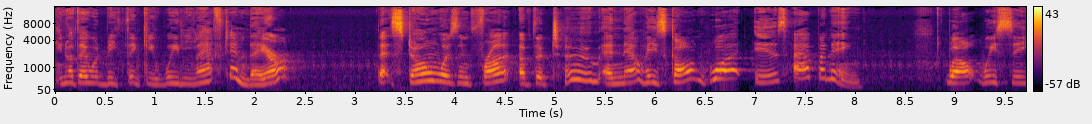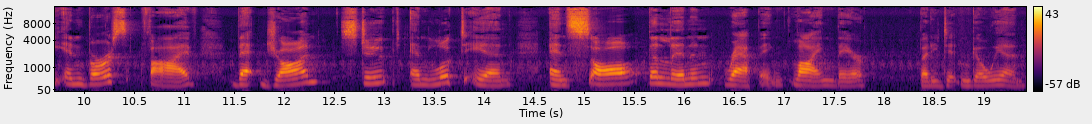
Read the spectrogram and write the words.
You know, they would be thinking, We left him there. That stone was in front of the tomb and now he's gone. What is happening? Well, we see in verse 5 that John stooped and looked in and saw the linen wrapping lying there, but he didn't go in.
